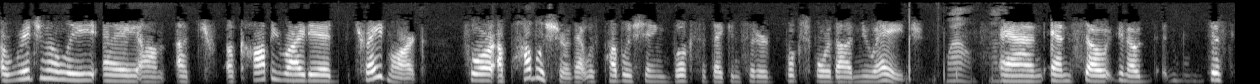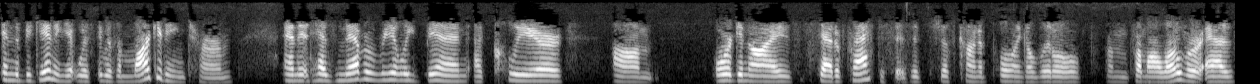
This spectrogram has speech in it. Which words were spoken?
originally a, um, a, a copyrighted trademark for a publisher that was publishing books that they considered books for the New Age. Wow. And and so you know, just in the beginning, it was it was a marketing term, and it has never really been a clear, um, organized set of practices. It's just kind of pulling a little from from all over as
